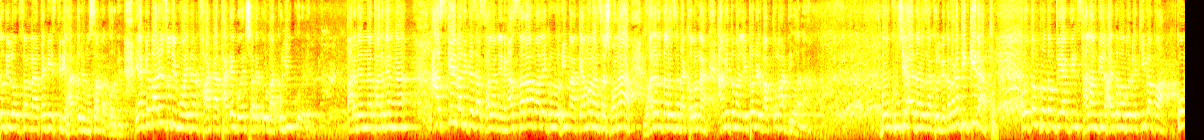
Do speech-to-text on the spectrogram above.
যদি লোকজন না থাকে, স্ত্রী হাত ধরে মুসাফা করবেন। একেবারে যদি ময়দান ফাঁকা থাকে বইয়ের সাথে কোলাকুলিও করবেন। পারবেন না পারবেন না। আজকে বাড়িতে যা সালাম নেবেন, আসসালাম আলাইকুম রহিমা, কেমন আছো সোনা? ঘরের দরজাটা খোলো না, আমি তোমার লেটনের বাপ, তোমার দিও দিওয়ানা। বউ খুশি হয় দরজা খুলবে, কথা ঠিক কি না? প্রথম প্রথম দুই একদিন সালাম দিলে হয়তো বা বলবে, কি ব্যাপার? কোন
